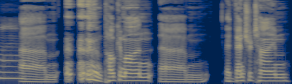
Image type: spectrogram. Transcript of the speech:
Hmm. um, Pokemon, um, Adventure Time,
